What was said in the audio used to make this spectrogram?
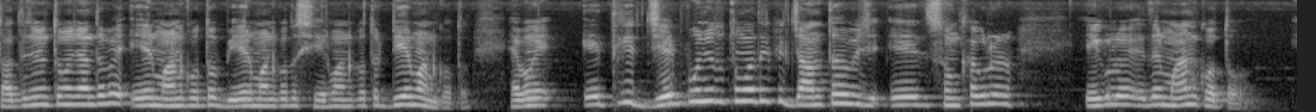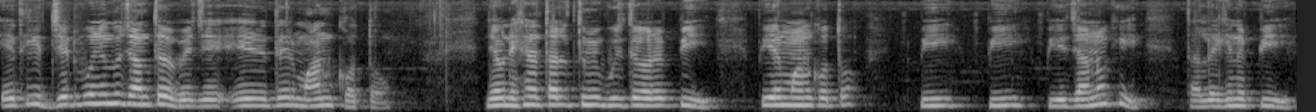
তাদের জন্য তোমার জানতে হবে এর মান কত, বি এর মান কত, সি এর মান কত, ডি এর মান কত। এবং এ- এ থেকে জেড পর্যন্ত তোমাদেরকে জানতে হবে যে এর সংখ্যাগুলোর, এগুলো এদের মান কত। এ থেকে জেড পর্যন্ত জানতে হবে যে এদের মান কত। যেমন এখানে তাহলে তুমি বুঝতে পারবে পি। পি এর মান কত? পি পি পি জানো কি? তাহলে এখানে পি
